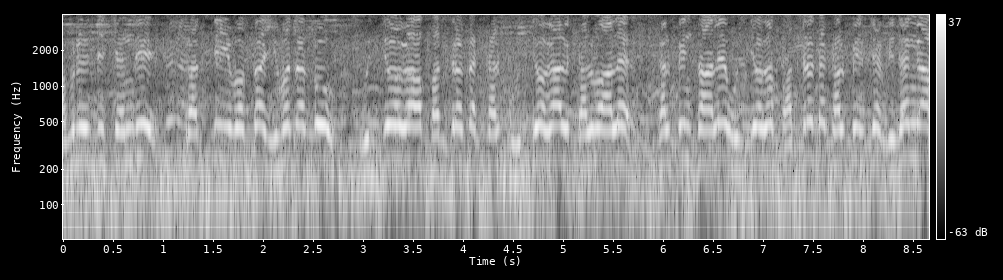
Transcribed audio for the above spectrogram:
అభివృద్ధి చెంది ప్రతి ఒక్క యువతకు ఉద్యోగ భద్రత కల్ ఉద్యోగాలు కలవాలి కల్పించాలి. ఉద్యోగ భద్రత కల్పించే విధంగా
